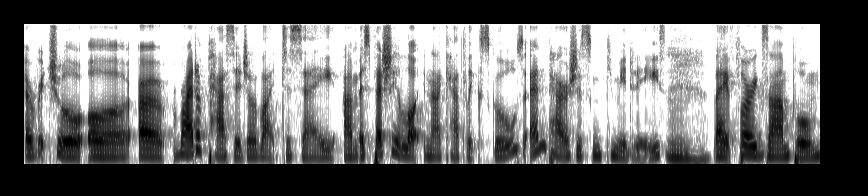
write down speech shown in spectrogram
a ritual or a rite of passage, I'd like to say, um, especially a lot in our Catholic schools and parishes and communities. Like, for example,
